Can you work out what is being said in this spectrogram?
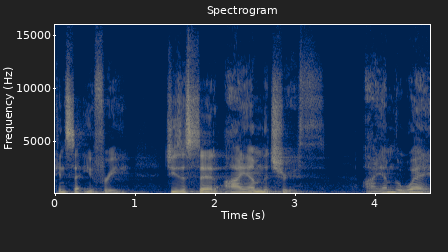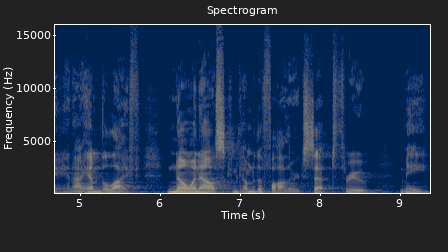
can set you free. Jesus said, I am the truth, I am the way, and I am the life. No one else can come to the Father except through me.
